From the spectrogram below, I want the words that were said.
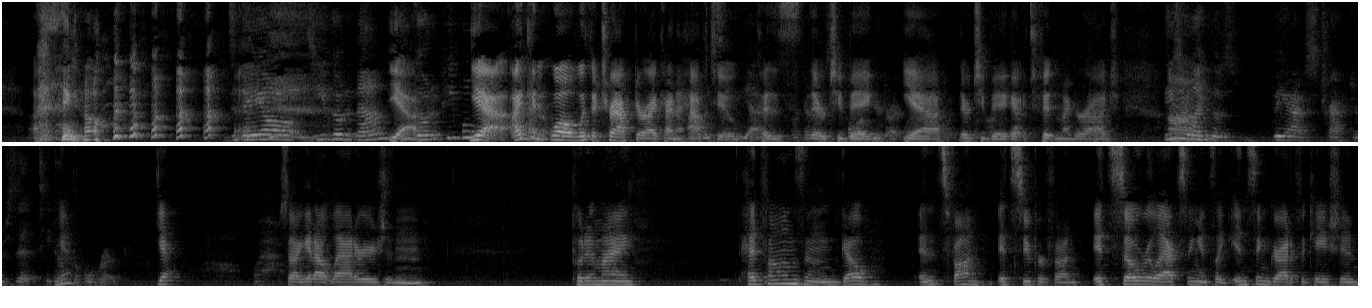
I know. Do they all? Do you go to them? Do Yeah. You go to people? yeah, I can. Well, with a tractor, I kind of have to Obviously, yeah. because We're they're too big. Yeah, they're too big Yeah. to fit in my garage. These are like um, those big ass tractors that take Yeah. up the whole road. Yeah. Wow. So I get out ladders and put in my headphones and go. And it's fun. It's super fun. It's so relaxing. It's like instant gratification.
